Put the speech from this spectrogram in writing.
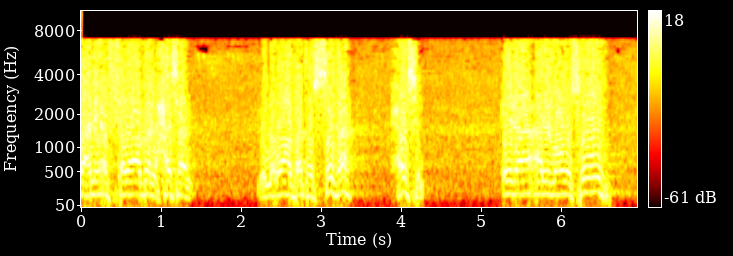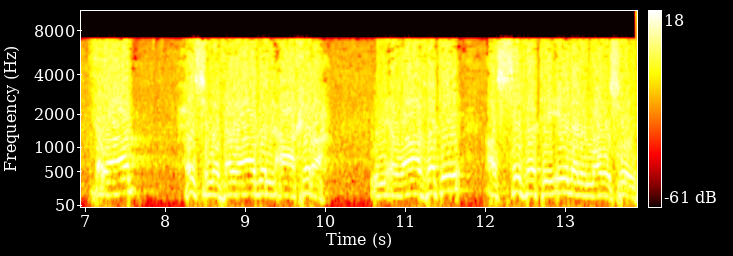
يعني الثواب الحسن من اضافه الصفة حسن. إلى الموصوف ثواب حسن ثواب الآخرة من إضافة الصفة إلى الموصوف.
